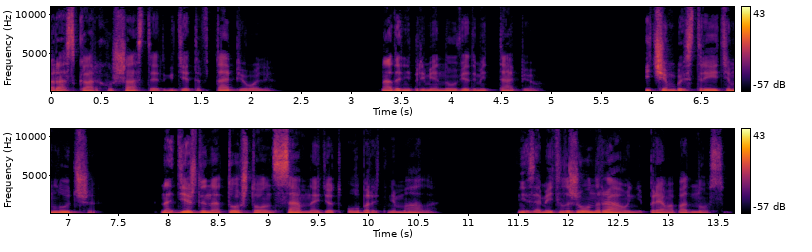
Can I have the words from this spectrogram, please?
Раз Карху шастает где-то в Тапиоле, надо непременно уведомить Тапио. И чем быстрее, тем лучше. Надежды на то, что он сам найдет оборотня, мало. Не заметил же он Рауни прямо под носом.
